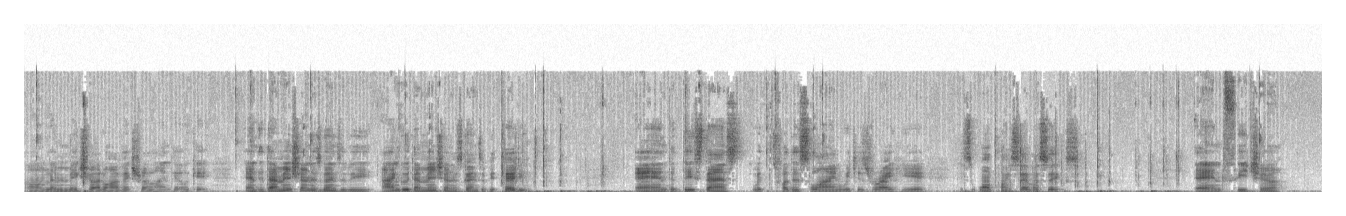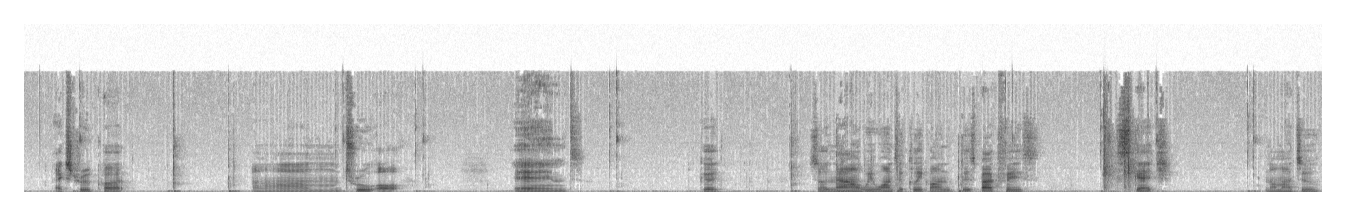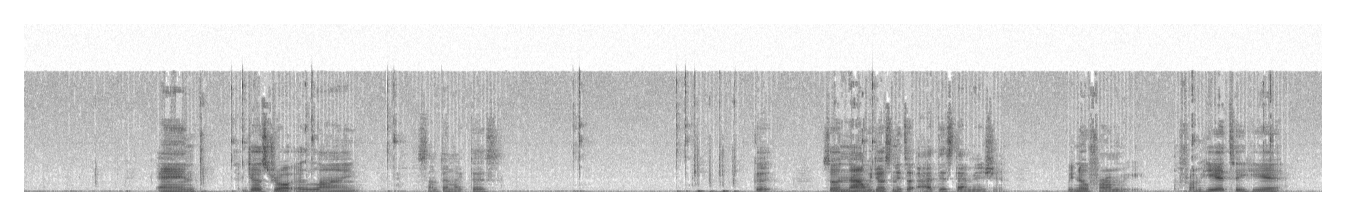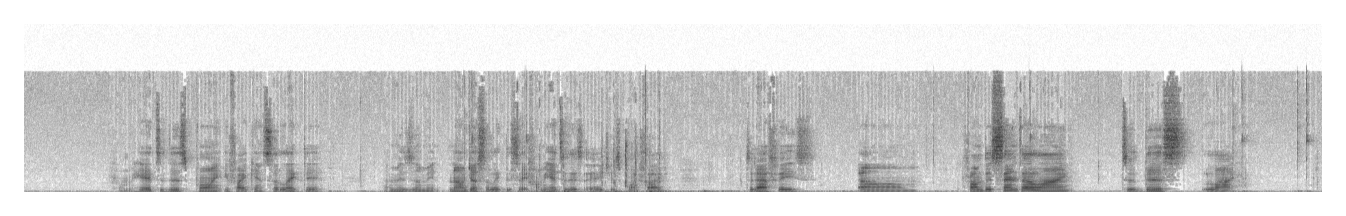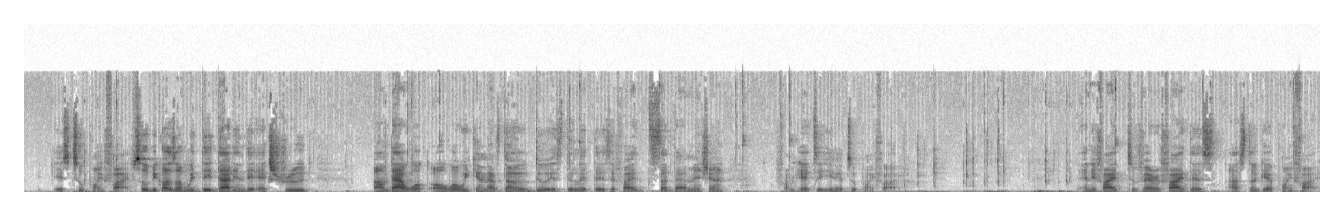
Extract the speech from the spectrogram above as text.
Um, let me make sure I don't have extra line there. Okay and the dimension is going to be angle dimension is going to be 30 and the distance with for this line which is right here is 1.76 and feature extrude cut um, through all. And good. So now we want to click on this back face sketch number 2 and just draw a line something like this. Good. So now we just need to add this dimension. We know from from here to here from here to this point if I can select it let me zoom in. No just select this edge. From here to this edge is 0.5 to that face um, from the center line to this line. Is 2.5 so because of we did that in the extrude um, that worked. Or what we can have done do is delete this if I set dimension from here to here 2.5 and if I to verify this I still get 0.5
